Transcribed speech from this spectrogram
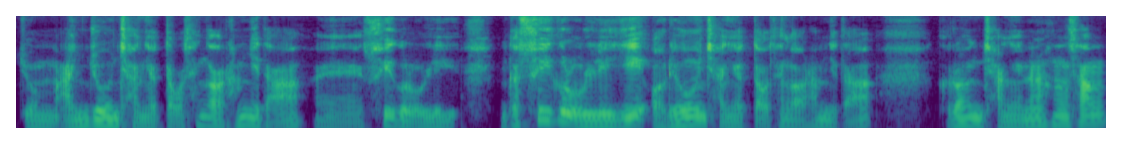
좀 안 좋은 장이었다고 생각을 합니다. 예, 수익을 올리, 그러니까 수익을 올리기 어려운 장이었다고 생각을 합니다. 그런 장에는 항상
